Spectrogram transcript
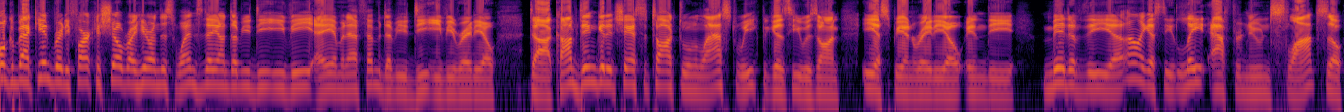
Welcome back in, Brady Farkas Show, right here on this Wednesday on WDEV, AM and FM, and WDEVradio.com. Didn't get a chance to talk to him last week because he was on ESPN Radio in the mid of the, uh, well, I guess the late afternoon slot. So,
